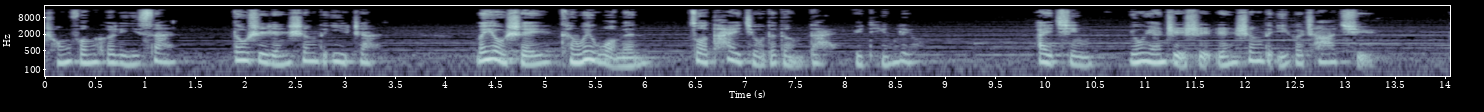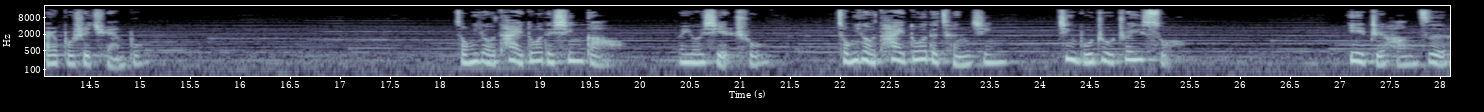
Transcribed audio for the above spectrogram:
重逢和离散，都是人生的驿站，没有谁肯为我们做太久的等待与停留。爱情永远只是人生的一个插曲，而不是全部。总有太多的新稿没有写出，总有太多的曾经禁不住追索。一纸行字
